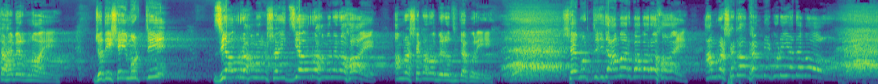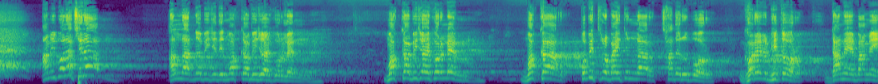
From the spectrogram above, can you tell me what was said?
সাহেবের নয়, যদি সেই মূর্তি জিয়াউর রহমান শহীদ জিয়াউর রহমানের হয়, আমরা সেটারও বিরোধিতা করি। সে মূর্তি যদি আমার বাবারও হয়, আমরা সেটাও ভেঙে গড়িয়ে দেব। আমি বলেছিলাম আল্লাহ নবী যেদিন মক্কা বিজয় করলেন মক্কা বিজয় করলেন। মক্কার পবিত্র বাইতুল্লার ছাদের উপর, ঘরের ভিতর, ডানে বামে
